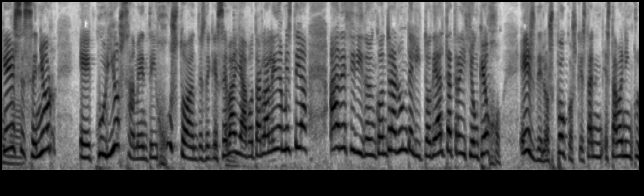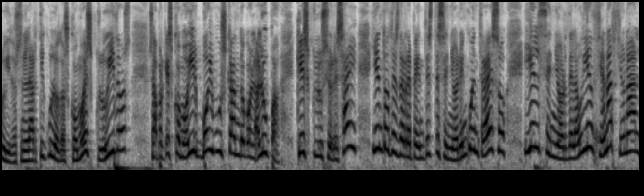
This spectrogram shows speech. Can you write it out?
que ese señor eh, curiosamente y justo antes de que se vaya a votar la ley de amnistía, ha decidido encontrar un delito de alta tradición que, ojo, es de los pocos que están, estaban incluidos en el artículo 2 como excluidos, o sea, porque es como ir, voy buscando con la lupa qué exclusiones hay, y entonces de repente este señor encuentra eso y el señor de la Audiencia Nacional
